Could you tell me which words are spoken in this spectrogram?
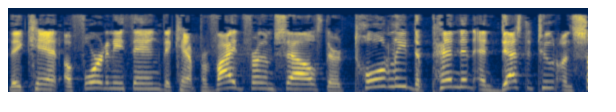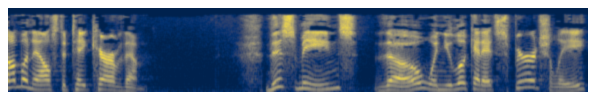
They can't afford anything. They can't provide for themselves. They're totally dependent and destitute on someone else to take care of them. This means, though, when you look at it spiritually,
